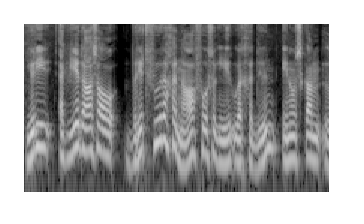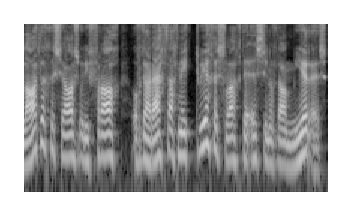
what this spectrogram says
Hierdie ek weet daar's al breedvoerige navorsing hieroor gedoen en ons kan later gesels oor die vraag of daar regtig net twee geslagte is en of daar meer is.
